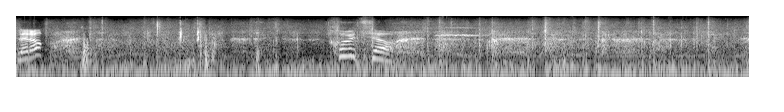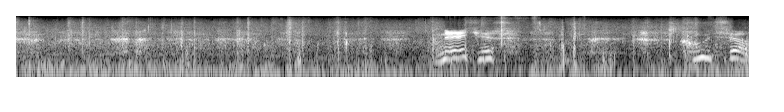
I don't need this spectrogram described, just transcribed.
Let op. Goed zo. Netjes. Goed zo.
